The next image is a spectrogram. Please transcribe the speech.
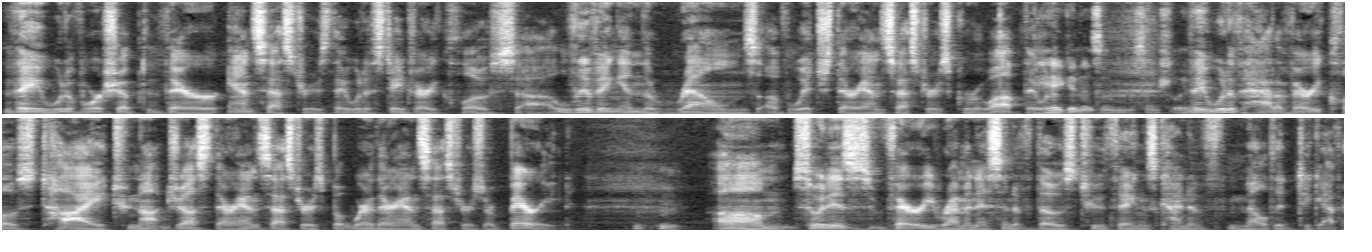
They would have worshipped their ancestors. They would have stayed very close, uh, living in the realms of which their ancestors grew up. They would have, Paganism, essentially. they would have had a very close tie to not just their ancestors, but where their ancestors are buried. Um, so it is very reminiscent of those two things kind of melded together.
